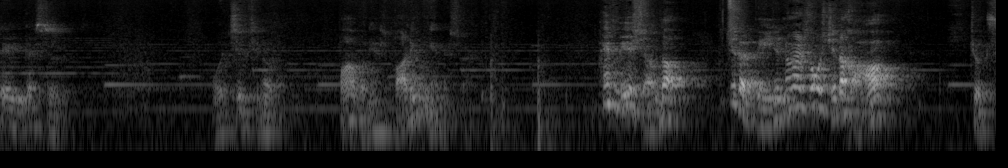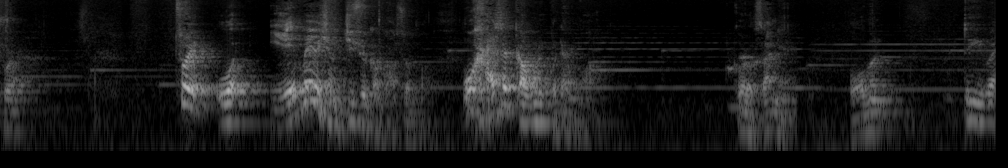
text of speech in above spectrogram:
这应该是我记不清了，八五年是八六年的事儿，还没有想到，就在北京，他们说我写得好，就出了，所以我也没有想继续搞巴蜀文化，我还是搞我的古代文化。过了三年，我们。对外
